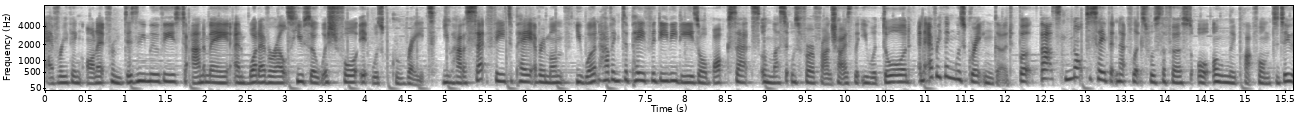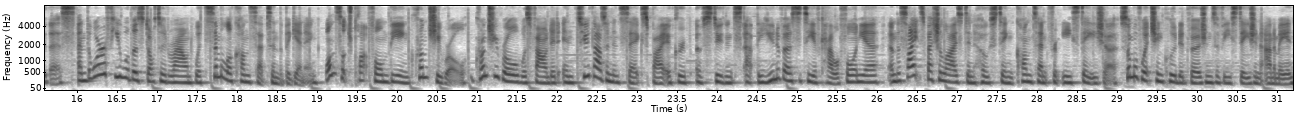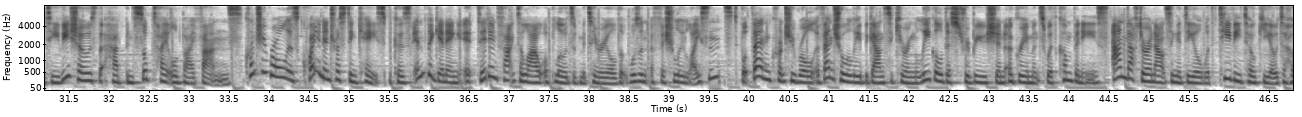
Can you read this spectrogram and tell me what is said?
everything on it from Disney movies to anime and whatever else you so wished for, it was great. You had a set fee to pay every month, you weren't having to pay for DVDs or box sets unless it was for a franchise that you adored, and everything was great and good. But that's not to say that Netflix was the first or only platform to do this, and there were a few others dotted around with similar concepts in the beginning. One such platform being Crunchyroll. Crunchyroll was founded in 2006 by a group of students at the University of California, and the site specialized in hosting content from East Asia, some of which included versions of East Asian anime and TV shows that had been subtitled by fans. Crunchyroll is quite an interesting case because in the beginning it did in fact allow uploads of material that wasn't officially licensed, but then Crunchyroll eventually began securing legal distribution agreements with companies, and after announcing a deal with TV Tokyo to host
